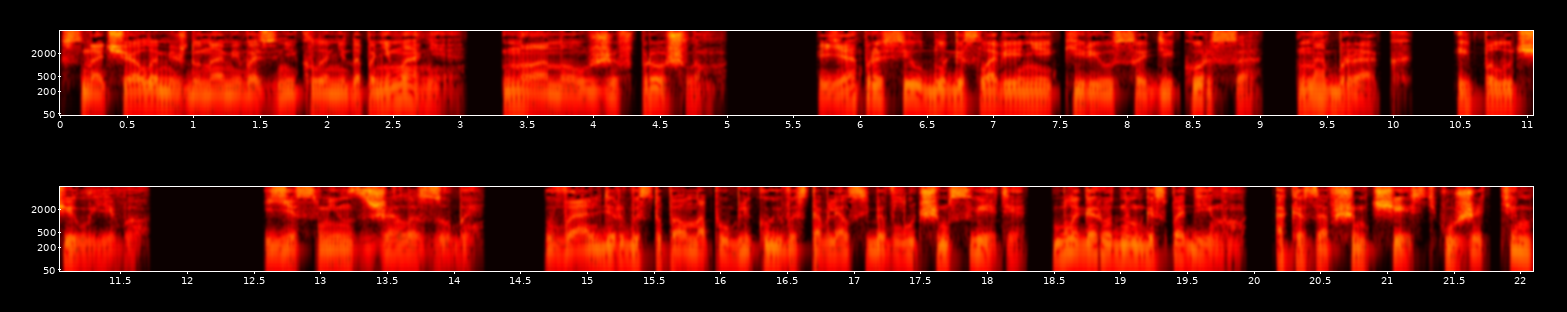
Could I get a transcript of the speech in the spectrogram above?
Сначала между нами возникло недопонимание, но оно уже в прошлом. Я просил благословения Кириуса Дикорса на брак и получил его. Ясмин сжала зубы. Вальдер выступал на публику и выставлял себя в лучшем свете, благородным господином, оказавшим честь уже тем,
